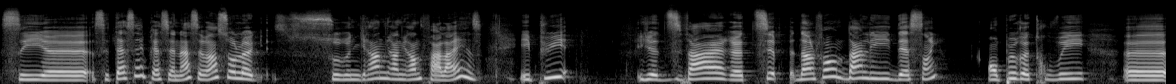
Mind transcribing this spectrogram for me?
C'est euh, assez impressionnant. C'est vraiment sur, le, sur une grande, grande, grande falaise. Et puis, il y a divers euh, types. Dans le fond, dans les dessins, on peut retrouver euh,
